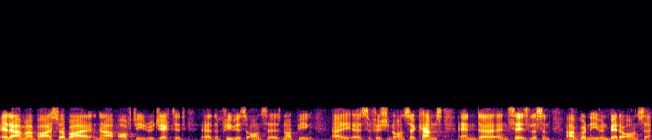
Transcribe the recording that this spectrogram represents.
Ela Amar so Abai now, after he rejected the previous answer as not being a, a sufficient answer, comes and, and says, listen, I've got an even better answer.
